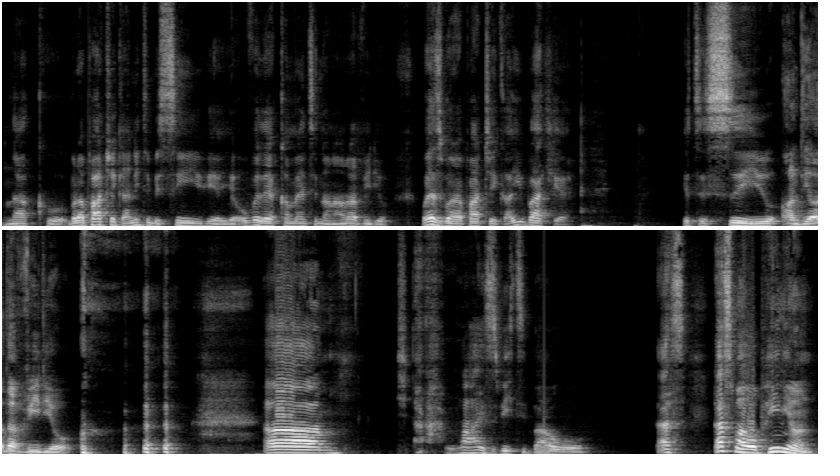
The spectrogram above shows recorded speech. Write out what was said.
Not cool. Brother Patrick, I need to be seeing you here. You're over there commenting on another video. Where's Brother Patrick? Are you back here? Good to see you on the other video. um lies BT. That's that's my opinion.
